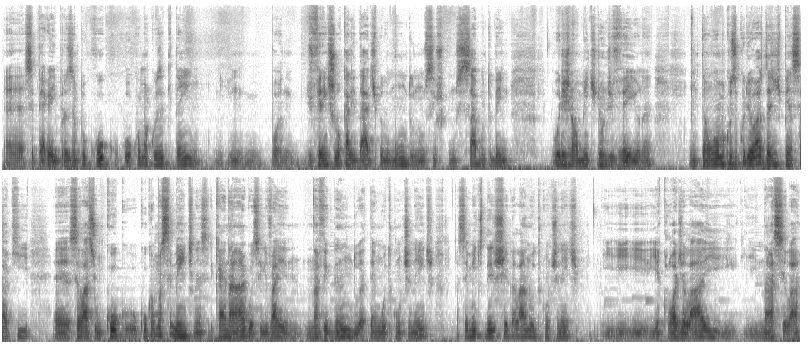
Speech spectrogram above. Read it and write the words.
É, você pega aí, por exemplo, o coco. O coco é uma coisa que tem em, porra, diferentes localidades pelo mundo, não se, não se sabe muito bem originalmente de onde veio, né? Então é uma coisa curiosa da gente pensar que, é, sei lá, se um coco, o coco é uma semente, né? Se ele cai na água, se ele vai navegando até um outro continente, a semente dele chega lá no outro continente e, e, e eclode lá e, e, nasce lá.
